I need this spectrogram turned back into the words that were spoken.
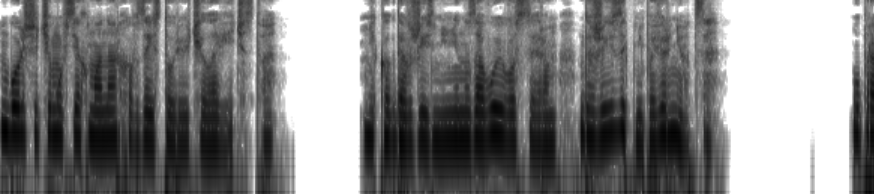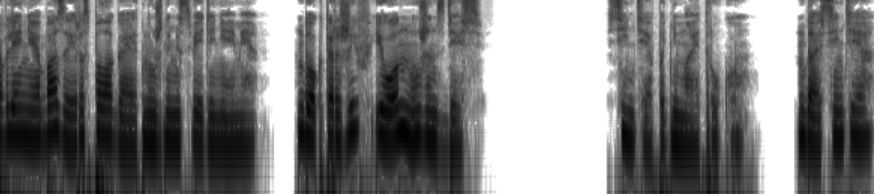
больше, чем у всех монархов за историю человечества. Никогда в жизни не назову его сэром, даже язык не повернется. Управление базой располагает нужными сведениями. Доктор жив, и он нужен здесь. Синтия поднимает руку. Да, Синтия.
